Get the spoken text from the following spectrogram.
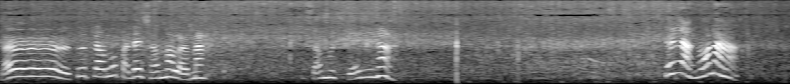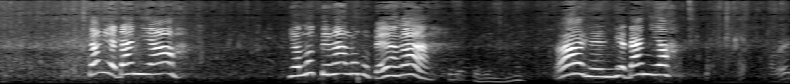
Lỡ tôi cho lúc ở đây sợ nó lại mà. Sợ một chế đi nè. Cái nhà nó nè. Trong nhà đa nhiều. Giờ lúc tiêu na lúc một bé ra À ờ, nhà, nhà đa nhiều. Đấy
